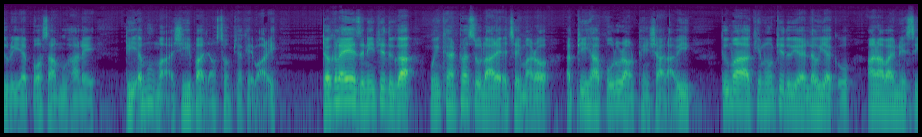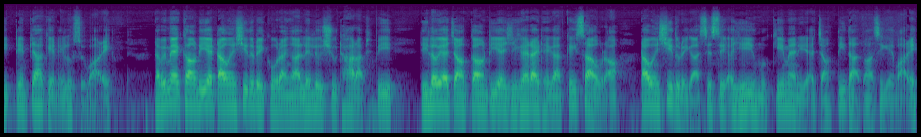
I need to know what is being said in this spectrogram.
သူတွေရဲ့ပေါ်ဆမှုဟာလည်း ဒီအမှုမှာအရေးပါကြောင်းဆုံးဖြတ်ခဲ့ပါတယ်။ဒေါကလတ်ရဲ့ဇနီးဖြစ်သူကဝန်ခံထွက်ဆိုလာတဲ့အချိန်မှာတော့အဖြေဟာပိုလို့တောင်ထင်ရှားလာပြီးသူမအခင်မွန်းဖြစ်သူရဲ့လောက်ရက်ကိုအာနာပိုင်တွေစီတင်ပြခဲ့တယ်လို့ဆိုပါတယ်။ဒါပေမဲ့ကောင်တီရဲ့တာဝန်ရှိသူတွေကိုယ်တိုင်ကလက်လူရှုထားတာဖြစ်ပြီးဒီလောက်ရက်ကြောင့်ကောင်တီရဲ့ရေခဲတိုက်ထဲကကိစ္စကိုတော့တာဝန်ရှိသူတွေကစစ်ဆေးအရေးယူမှုကင်းမဲ့နေတဲ့အကြောင်းသိသာသွားစေခဲ့ပါတယ်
